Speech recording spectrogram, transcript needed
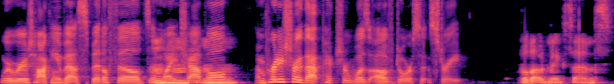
where we were talking about Spitalfields and Mhm, Whitechapel. mhm. I'm pretty sure that picture was of Dorset Street. Well, that would make sense.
